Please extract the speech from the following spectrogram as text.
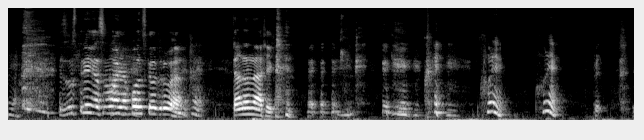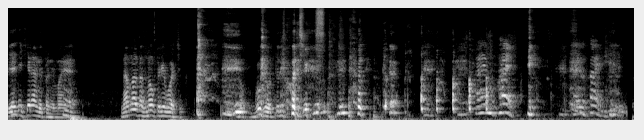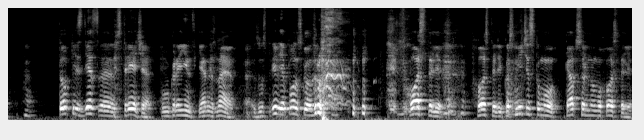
Зустрів я свого японського друга. Та ну нафіг. これこれ Я ніхера не понимаю. Нам надо знов переводчик. Ну, Google переводчик. I'm fine I'm fine То піздець е, встреча по-українськи, я не знаю. Зустрів японського друга в хостелі. В хостелі, космічному капсульному хостелі.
